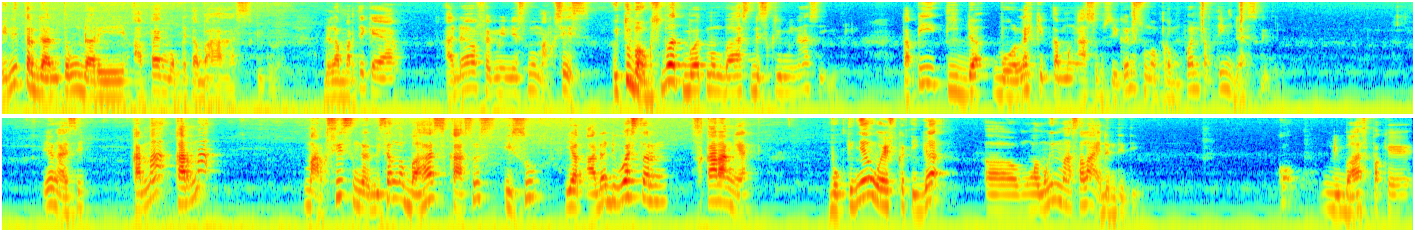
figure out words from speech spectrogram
ini tergantung dari apa yang mau kita bahas gitu dalam arti kayak ada feminisme Marxis itu bagus banget buat membahas diskriminasi gitu. Tapi tidak boleh kita mengasumsikan semua perempuan tertindas gitu. Ya nggak sih? Karena karena Marxis nggak bisa ngebahas kasus isu yang ada di Western sekarang ya. Buktinya wave ketiga eh, ngomongin masalah identity. Kok dibahas pakai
